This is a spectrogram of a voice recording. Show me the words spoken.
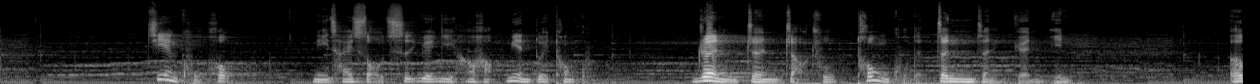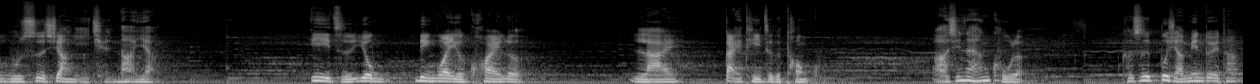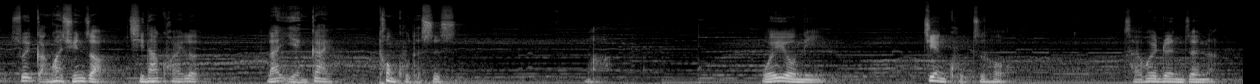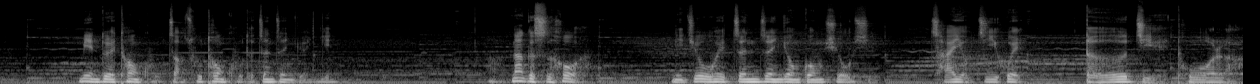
见苦后，你才首次愿意好好面对痛苦，认真找出痛苦的真正原因，而不是像以前那样，一直用另外一个快乐来代替这个痛苦。啊，现在很苦了，可是不想面对它，所以赶快寻找。其他快乐来掩盖痛苦的事实啊！唯有你见苦之后，才会认真啊面对痛苦，找出痛苦的真正原因啊！那个时候啊，你就会真正用功修行，才有机会得解脱了。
